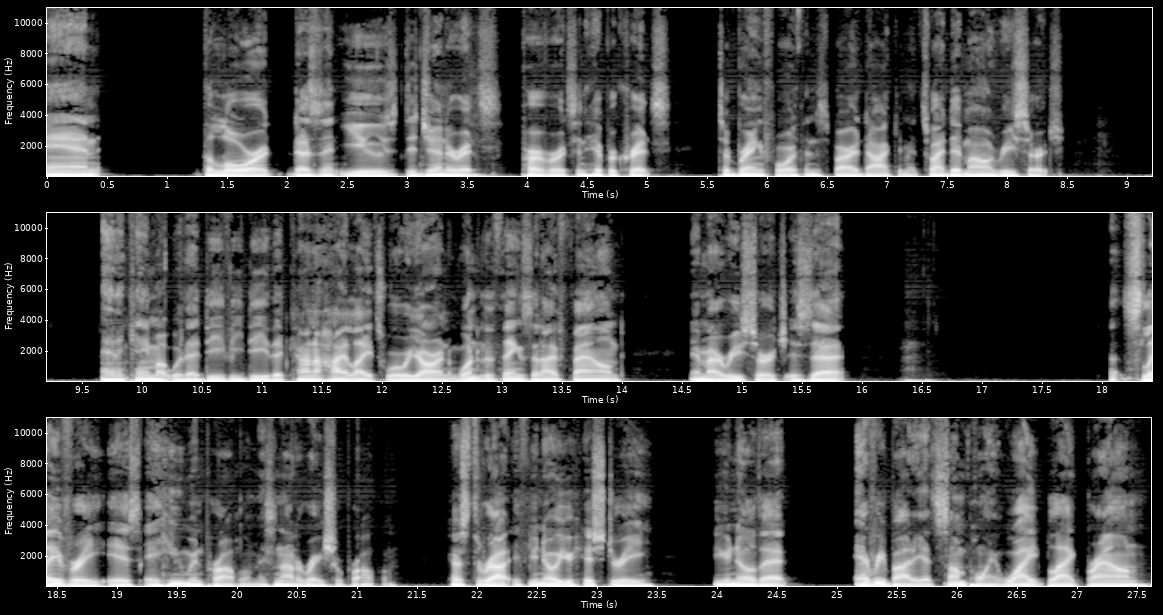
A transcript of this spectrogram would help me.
and the Lord doesn't use degenerates, perverts, and hypocrites to bring forth inspired document. So I did my own research and it came up with that DVD that kind of highlights where we are. And one of the things that I found in my research is that slavery is a human problem, it's not a racial problem. Because throughout, if you know your history, you know that everybody at some point, white, black, brown,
